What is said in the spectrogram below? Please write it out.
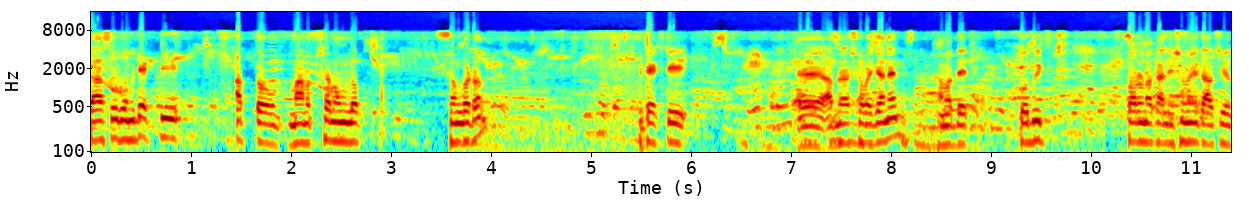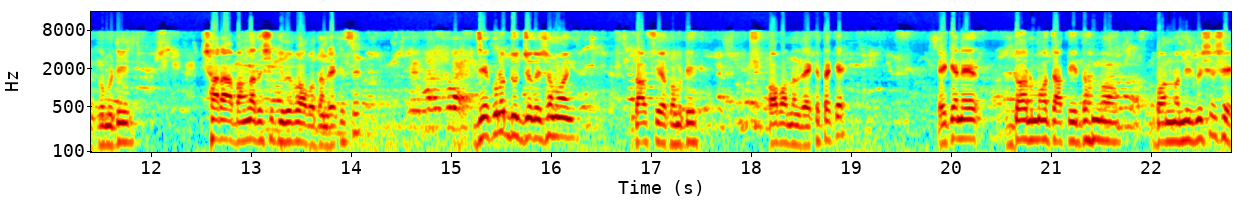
গাউসিয়া কমিটি একটি আত্ম মানব সেবামূলক সংগঠন। এটা একটি আপনারা সবাই জানেন, আমাদের কোভিড করোনাকালীন সময়ে গাউসিয়া কমিটি সারা বাংলাদেশে কীভাবে অবদান রেখেছে যে কোনো দুর্যোগের সময় গাউসিয়া কমিটি অবদান রেখে থাকে। এখানে ধর্ম, জাতি, ধর্ম, বর্ণ নির্বিশেষে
